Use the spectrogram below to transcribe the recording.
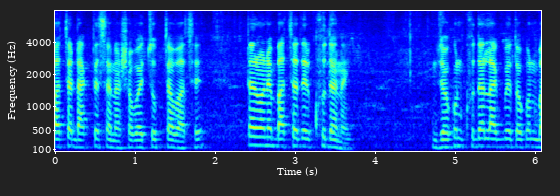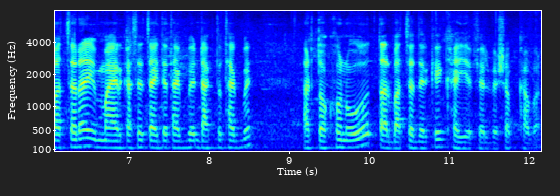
বাচ্চা ডাকতেছে না, সবাই চুপচাপ আছে। তার মানে বাচ্চাদের ক্ষুধা নাই। যখন ক্ষুধা লাগবে তখন বাচ্চারাই মায়ের কাছে চাইতে থাকবে, ডাকতে থাকবে। আর তখন ও তার বাচ্চাদেরকে খাইয়ে ফেলবে সব খাবার।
